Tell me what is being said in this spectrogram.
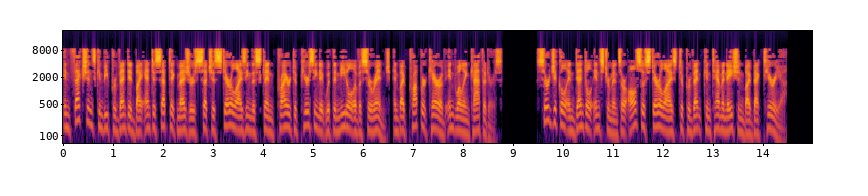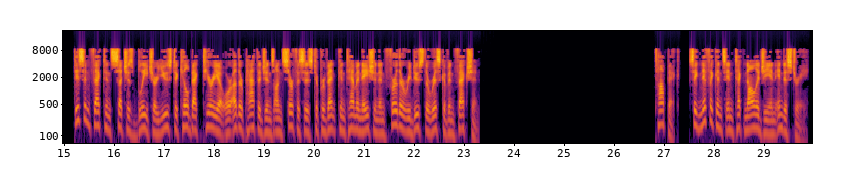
Infections can be prevented by antiseptic measures such as sterilizing the skin prior to piercing it with the needle of a syringe, and by proper care of indwelling catheters. Surgical and dental instruments are also sterilized to prevent contamination by bacteria. Disinfectants such as bleach are used to kill bacteria or other pathogens on surfaces to prevent contamination and further reduce the risk of infection. Significance in technology and industry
